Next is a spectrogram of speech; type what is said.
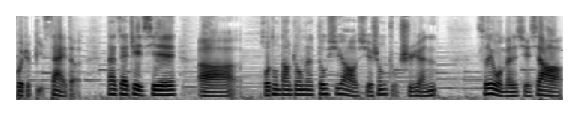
或者比赛的，那在这些呃活动当中呢，都需要学生主持人，所以我们学校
